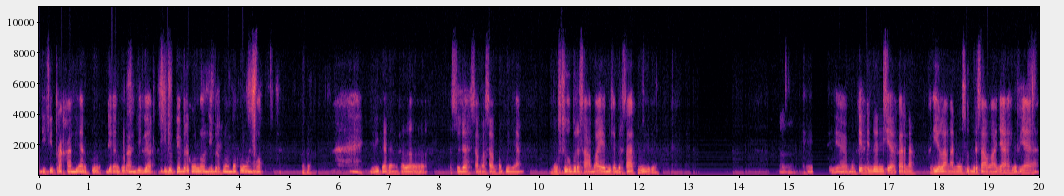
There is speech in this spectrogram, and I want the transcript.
difitrahkan di Al- di Al-Quran juga. Hidupnya berkoloni berkelompok-kelompok. Jadi kadang kalau sudah sama-sama punya musuh bersama ya bisa bersatu gitu. Hmm. ya mungkin Indonesia karena kehilangan musuh bersamanya akhirnya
